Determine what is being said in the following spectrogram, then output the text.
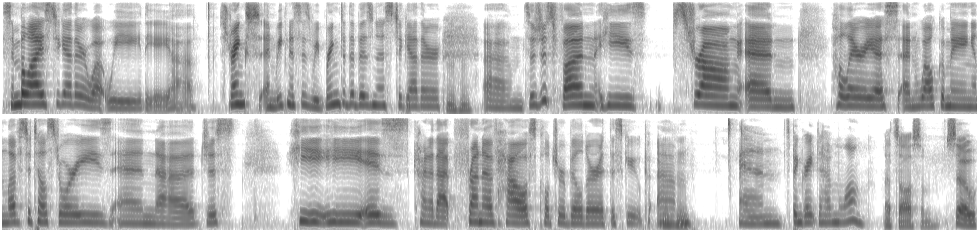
symbolize together, what we, the, uh, strengths and weaknesses we bring to the business together. Um, so it's just fun. He's strong and hilarious and welcoming and loves to tell stories and uh, just he he is kind of that front of house culture builder at the scoop um, and it's been great to have him along That's awesome. So,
